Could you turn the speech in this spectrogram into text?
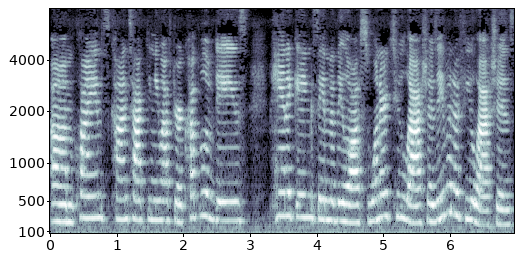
um, clients contacting you after a couple of days, panicking, saying that they lost one or two lashes, even a few lashes.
